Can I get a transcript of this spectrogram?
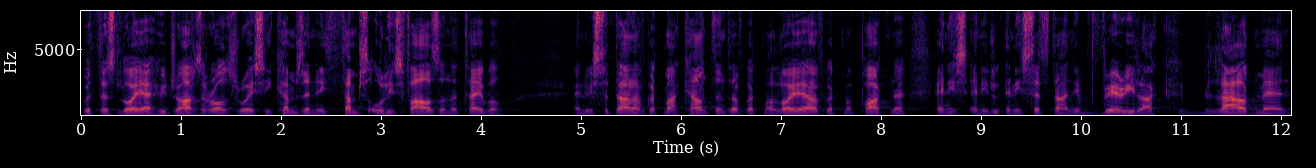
with this lawyer who drives a Rolls Royce. He comes in, he thumps all his files on the table. And we sit down. I've got my accountant, I've got my lawyer, I've got my partner. And, he's, and, he, and he sits down, he's very like loud man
